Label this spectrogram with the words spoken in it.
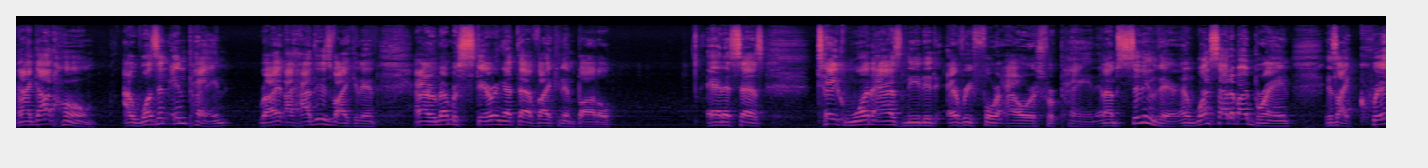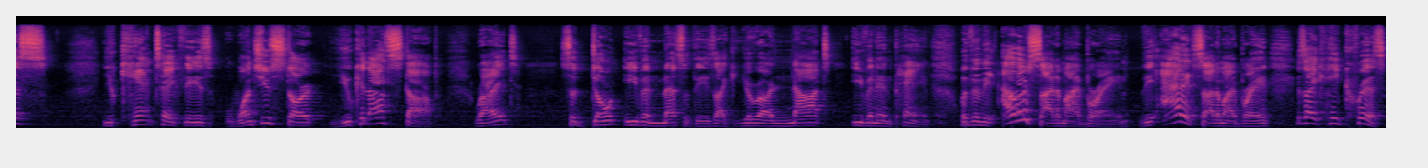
and I got home, I wasn't in pain, right? I had these Vicodin and I remember staring at that Vicodin bottle and it says, take one as needed every four hours for pain. And I'm sitting there and one side of my brain is like, Chris, you can't take these. Once you start, you cannot stop, right? So don't even mess with these, like you are not even in pain. But then the other side of my brain, the addict side of my brain, is like, hey Chris,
